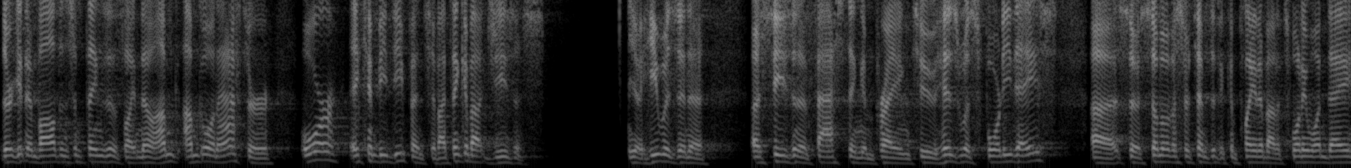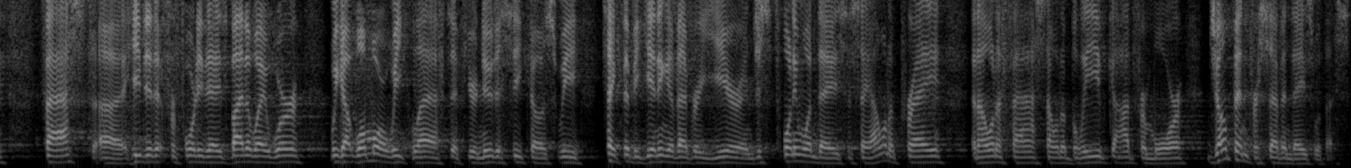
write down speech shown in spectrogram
they're getting involved in some things. And it's like, no, I'm, I'm going after, or it can be defensive. I think about Jesus. You know, he was in a, a season of fasting and praying too. His was 40 days. Uh, so some of us are tempted to complain about a 21 day fast. Uh, he did it for 40 days. By the way, we're we got one more week left. If you're new to Seacoast, we take the beginning of every year and just 21 days to say, I want to pray and I want to fast. I want to believe God for more. Jump in for seven days with us.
